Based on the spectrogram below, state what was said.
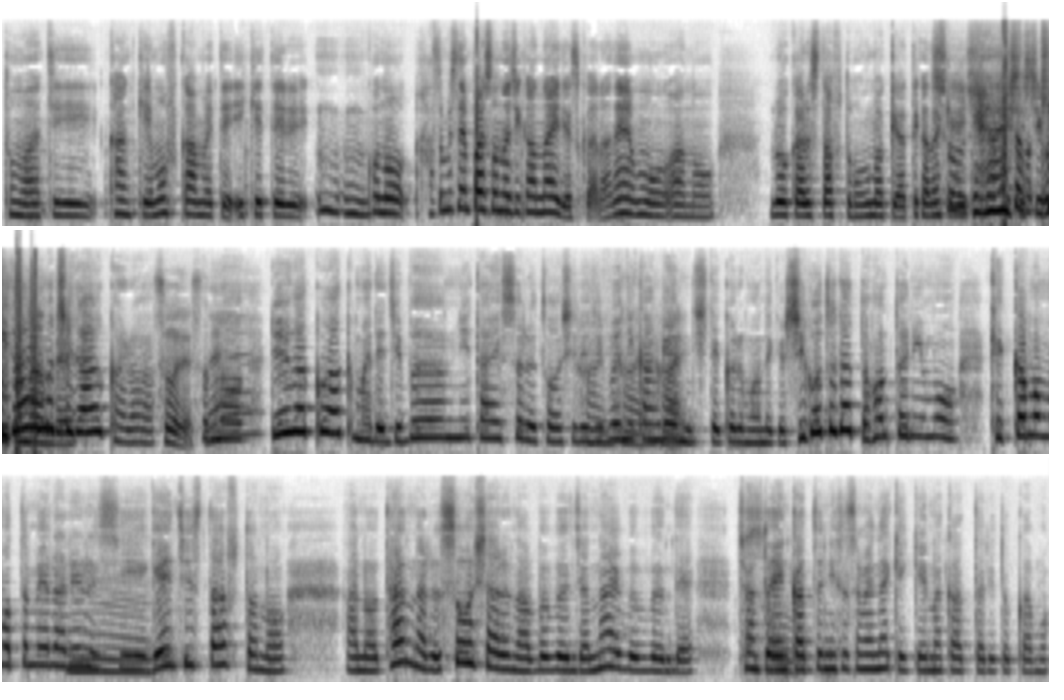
友達関係も深めていけてる。うんうん。この、はすみ先輩そんな時間ないですからね。もう、あの、ローカルスタッフともうまくやっていかなきゃいけないし、仕事なんで。着替えも違うから、そうですね。の、留学はあくまで自分に対する投資で自分に還元してくるもんだけど、仕事だと本当にもう結果も求められるし、現地スタッフとの、あの、単なるソーシャルな部分じゃない部分で、ちゃんと円滑に進めなきゃいけなかったりとかも、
